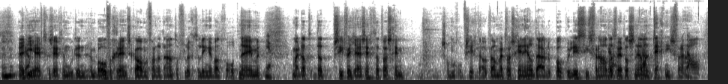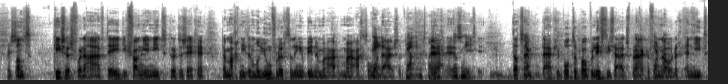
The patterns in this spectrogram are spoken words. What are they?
-hmm. die heeft gezegd er moet een, een, bovengrens komen van het aantal vluchtelingen wat we opnemen. Ja. Maar dat, dat, precies wat jij zegt, dat was geen. Sommige opzichten ook wel, maar het was geen heel duidelijk populistisch verhaal. Dat werd al snel een technisch verhaal. Want kiezers voor de AFD, die vang je niet door te zeggen... er mag niet een miljoen vluchtelingen binnen, maar, maar 800.000. Nee, nee dat is niet. Dat zijn, Daar heb je botte populistische uitspraken voor nodig... en niet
